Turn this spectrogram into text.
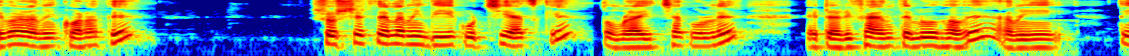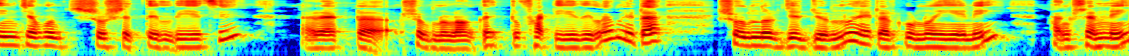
এবার আমি কড়াতে সর্ষের তেল আমি দিয়ে করছি আজকে। তোমরা ইচ্ছা করলে এটা রিফাইন তেলও হবে। আমি তিন চামচ সর্ষের তেল দিয়েছি আর একটা শুকনো লঙ্কা একটু ফাটিয়ে দিলাম। এটা সৌন্দর্যের জন্য এটার কোনো ইয়ে নেই ফাংশান নেই।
